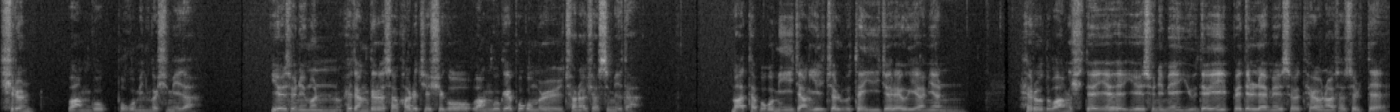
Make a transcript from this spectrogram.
실은 왕국 복음인 것입니다. 예수님은 회당들에서 가르치시고 왕국의 복음을 전하셨습니다. 마태복음 2장 1절부터 2절에 의하면 헤롯 왕 시대에 예수님이 유대의 베들렘에서 태어나셨을 때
